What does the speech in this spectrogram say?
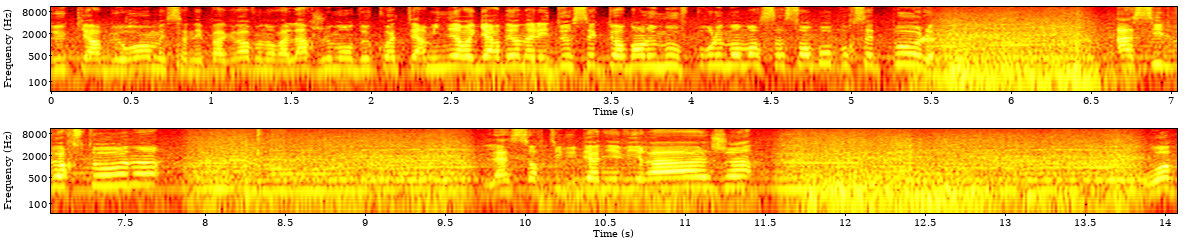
de carburant, mais ça n'est pas grave, on aura largement de quoi terminer. Regardez, on a les deux secteurs dans le move. Pour le moment, ça sent bon pour cette pole. À Silverstone. La sortie du dernier virage. Hop,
